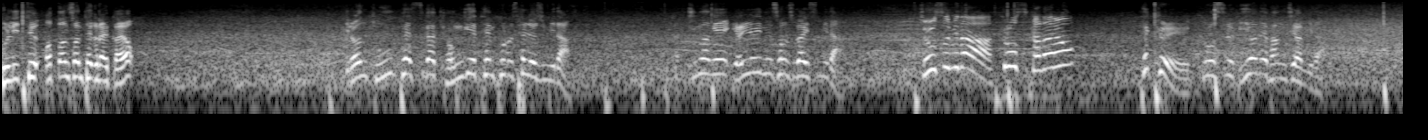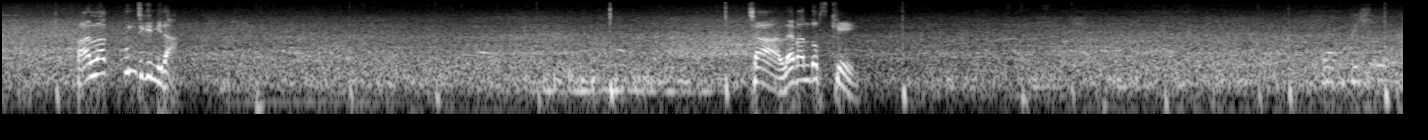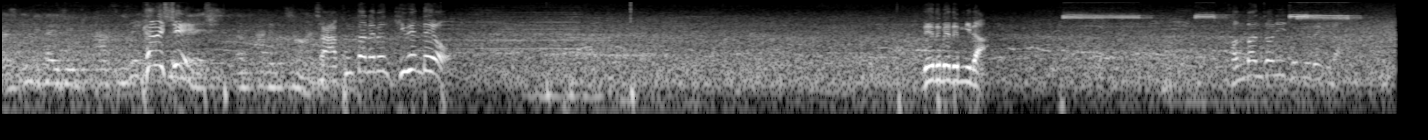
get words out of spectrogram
굴리트 어떤 선택을 할까요? 이런 좋은 패스가 경기의 템포를 살려줍니다. 자, 중앙에 열려있는 선수가 있습니다. 좋습니다. 크로스 가나요? 태클 크로스를 미연에 방지합니다. 발락 움직입니다. 자 레반도프스키 페르시! 자공 따내면 기회인데요. 네드베드입니다. 전반전이 종료됩니다.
